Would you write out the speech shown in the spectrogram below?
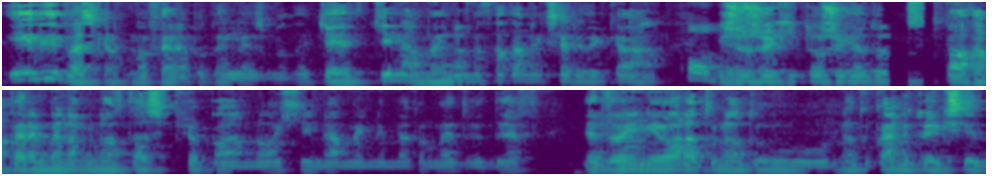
Ήδη βασικά έχουμε φέρει αποτελέσματα. Και εκεί να μέναμε θα ήταν εξαιρετικά. σω όχι τόσο για το Τσιπά, θα περιμέναμε να φτάσει πιο πάνω, όχι να μείνει με το Medvedev. Εδώ είναι η ώρα του να του, να του κάνει το 6-2.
